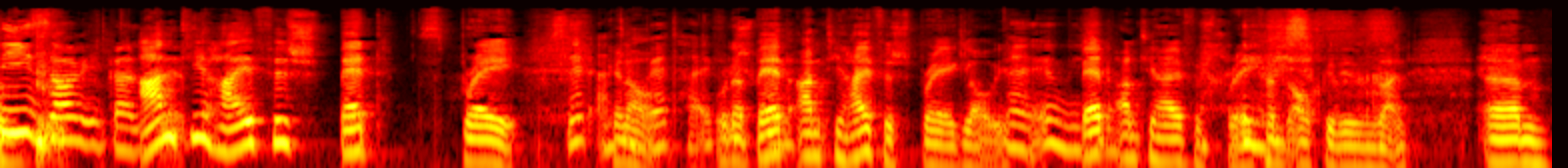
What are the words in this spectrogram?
nie sagen, ich kann's Anti-Haifisch-Bat-Spray. Nicht Genau. Anti-Bat-Haifisch-Spray? Oder Bad Anti-Haifisch-Spray, glaube ich. Ja, Bad. Anti-Haifisch-Spray könnte auch gewesen sein. Ähm,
